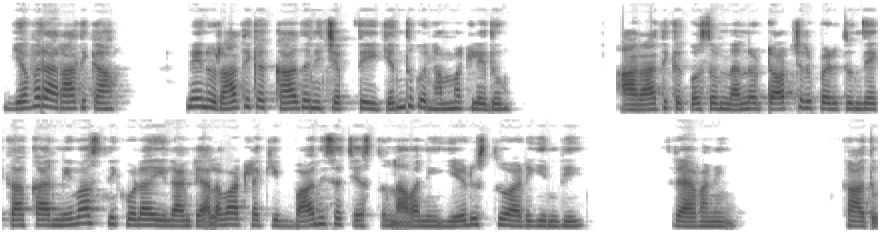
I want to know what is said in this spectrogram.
ఎవరా రాధిక? నేను రాధిక కాదని చెప్తే ఎందుకు నమ్మట్లేదు? ఆ రాధిక కోసం నన్ను టార్చర్ పెడుతుందే కాక నివాస్ని కూడా ఇలాంటి అలవాట్లకి బానిస చేస్తున్నావని ఏడుస్తూ అడిగింది శ్రావణి. కాదు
